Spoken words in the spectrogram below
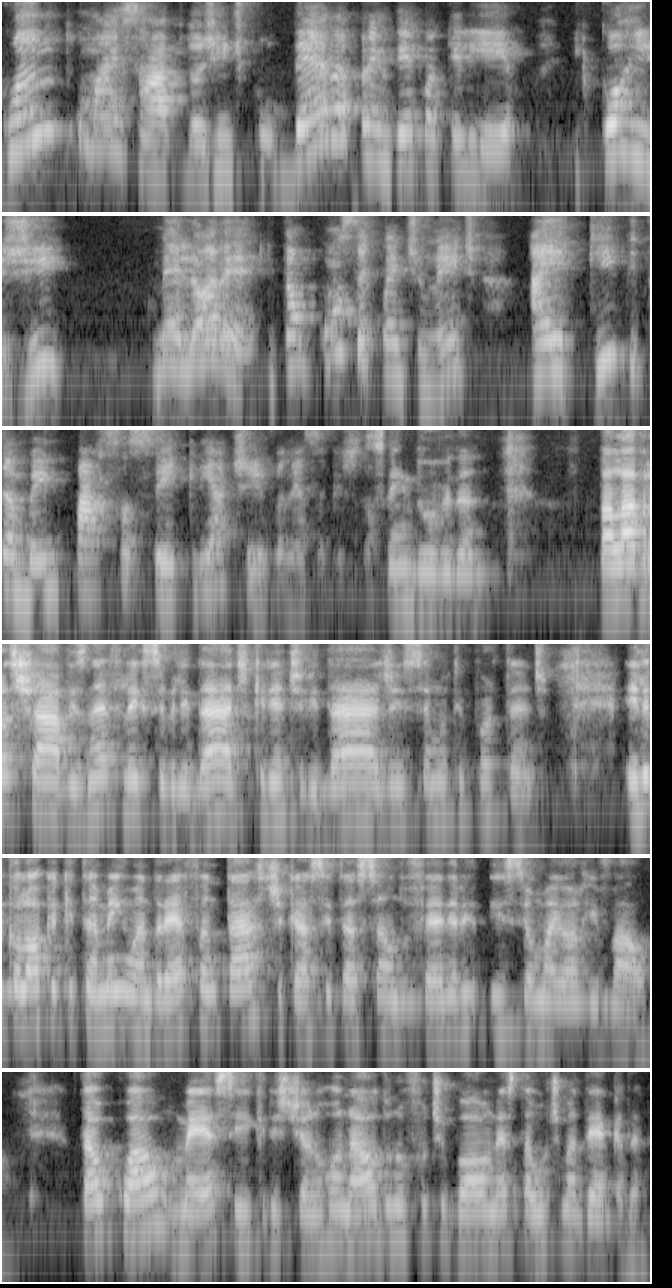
quanto mais rápido a gente puder aprender com aquele erro e corrigir, melhor é. Então, consequentemente, a equipe também passa a ser criativa nessa questão. Sem dúvida. Palavras-chave, né? Flexibilidade, criatividade, isso é muito importante. Ele coloca aqui também o André, fantástica a citação do Federer e seu maior rival. Tal qual Messi e Cristiano Ronaldo no futebol nesta última década.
